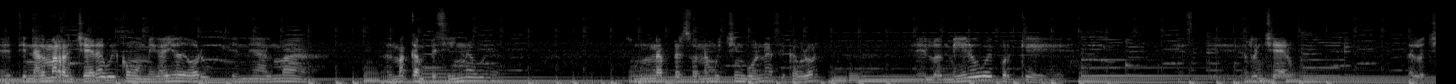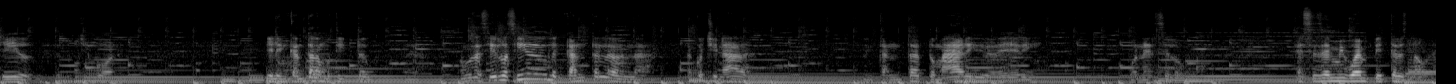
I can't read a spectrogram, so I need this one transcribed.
eh, tiene alma ranchera, güey, como mi gallo de oro. Tiene alma. Alma campesina, güey. Es una persona muy chingona ese cabrón. Eh, lo admiro, güey, porque. Este, es ranchero. De los chidos, güey, de los chingones. Y le encanta la motita, güey. Vamos a decirlo así, le encanta la cochinada. Encanta tomar y beber y ponerse loco. Ese es mi buen Peter Snowden.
